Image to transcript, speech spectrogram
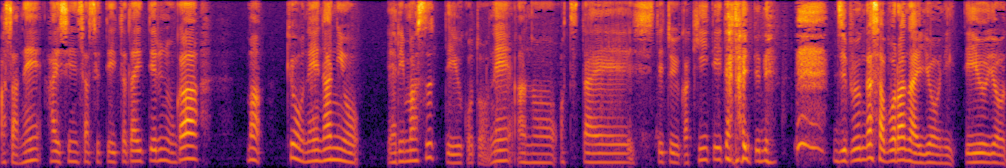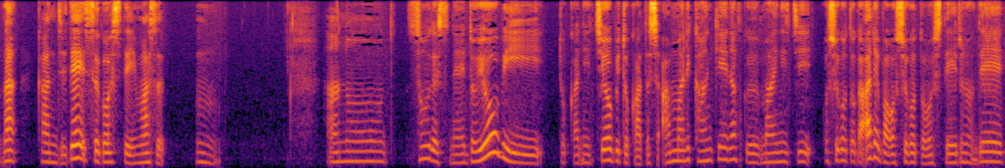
朝ね、配信させていただいているのが、まあ、今日ね、何をやりますっていうことをね、あの、お伝えしてというか聞いていただいてね、自分がサボらないようにっていうような感じで過ごしています。うん。あの、そうですね、土曜日とか日曜日とか私あんまり関係なく毎日お仕事があればお仕事をしているので、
